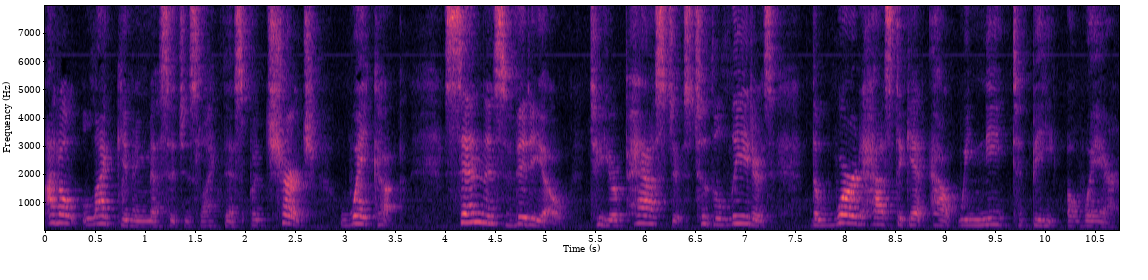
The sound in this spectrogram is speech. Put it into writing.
I don't like giving messages like this, but church, wake up. Send this video to your pastors, to the leaders. The word has to get out. We need to be aware.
